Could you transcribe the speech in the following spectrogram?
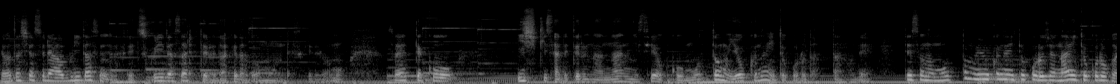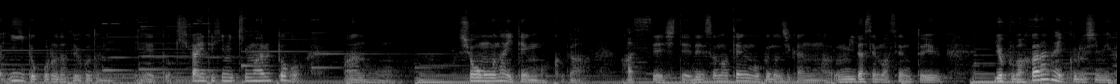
で私はそれをあぶり出すんじゃなくて作り出されてるだけだと思うんですけれどもそうやってこう意識されてるのは何にせよこう最も良くないところだったのででその最も良くないところじゃないところがいいところだということに、えーと、機械的に決まるとあのしょうもない天国が発生してでその天国の時間が生み出せませんというよくわからない苦しみが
